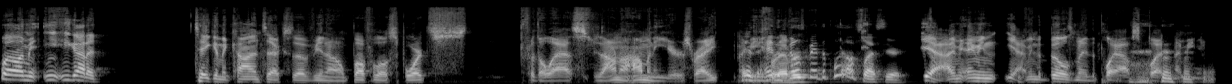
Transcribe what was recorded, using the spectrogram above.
Well, I mean, you, you got to take in the context of you know Buffalo sports for the last I don't know how many years, right? I Hey, mean, hey, the. Bills made the playoffs last year. yeah, I mean, I mean, yeah, I mean, the Bills made the playoffs, but I mean,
